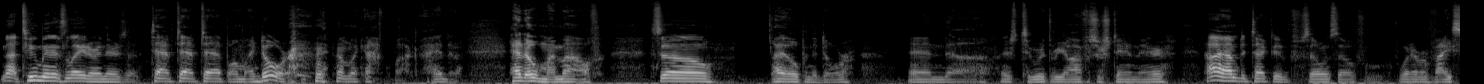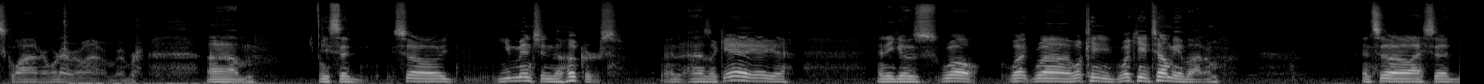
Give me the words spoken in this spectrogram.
not two minutes later, and there's a tap, tap, tap on my door. and I'm like, ah, fuck! I had to had to open my mouth. So I open the door, and uh, there's two or three officers standing there. Hi, I'm Detective so and so from whatever Vice Squad or whatever. I don't remember. Um, he said, "So you mentioned the hookers," and I was like, "Yeah, yeah, yeah." And he goes, "Well, what uh, what can you what can you tell me about them?" And so I said,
